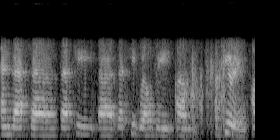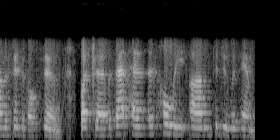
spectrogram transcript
and that uh, that he uh, that he will be um, appearing on the physical soon. But uh, but that has is wholly um, to do with him.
